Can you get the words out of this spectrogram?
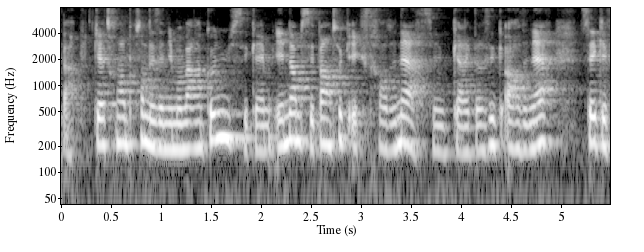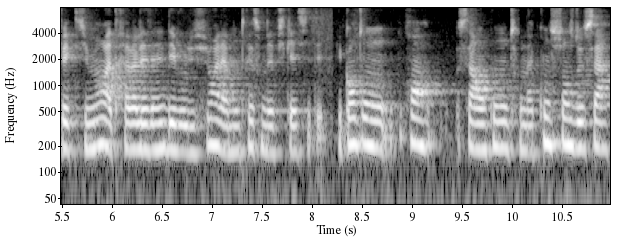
par plus de 80% des animaux marins connus, c'est quand même énorme, c'est pas un truc extraordinaire, c'est une caractéristique ordinaire, c'est qu'effectivement à travers les années d'évolution, elle a montré son efficacité. Et quand on prend ça en compte, on a conscience de ça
